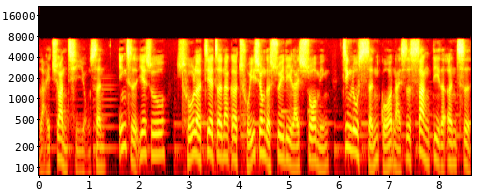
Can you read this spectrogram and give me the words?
来赚取永生。因此，耶稣除了借着那个捶胸的税吏来说明，进入神国乃是上帝的恩赐，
